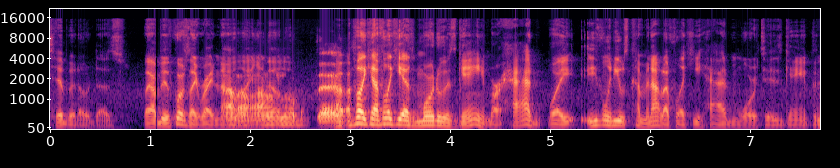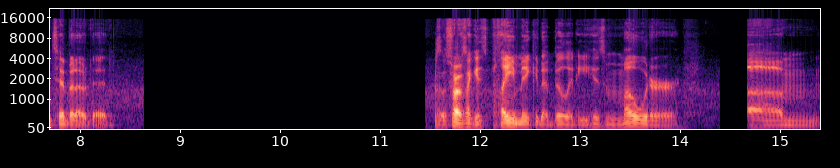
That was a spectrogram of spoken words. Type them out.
Thibodeaux does. Like, I mean, of course, like right now, like, I you know I, that. I feel like I feel like he has more to his game, or had like even when he was coming out, I feel like he had more to his game than Thibodeaux did. As far as like his playmaking ability, his motor, um,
